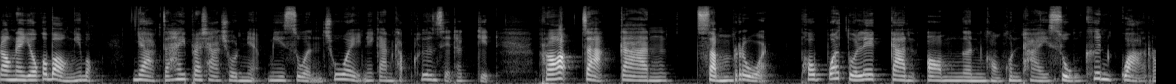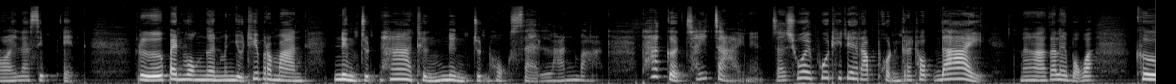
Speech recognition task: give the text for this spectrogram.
รองนายกก็บอกงี้บอกอยากจะให้ประชาชนเนี่ยมีส่วนช่วยในการขับเคลื่อนเศรษฐกิจ เพราะจากการสำรวจ พบว่าตัวเลขการออมเงินของคนไทยสูงขึ้นกว่าร้อยละ 11 หรือเป็นวงเงินมันอยู่ที่ประมาณ 1.5 ถึง 1.6 แสนล้านบาท ถ้าเกิดใช้จ่ายเนี่ยจะช่วยผู้ที่ได้รับผลกระทบได้นะคะก็เลยบอกว่าคือ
